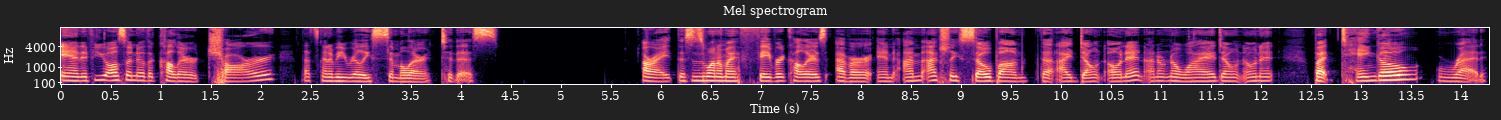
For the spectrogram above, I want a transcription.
And if you also know the color char, that's going to be really similar to this. All right, this is one of my favorite colors ever, and I'm actually so bummed that I don't own it. I don't know why I don't own it, but Tango Red.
